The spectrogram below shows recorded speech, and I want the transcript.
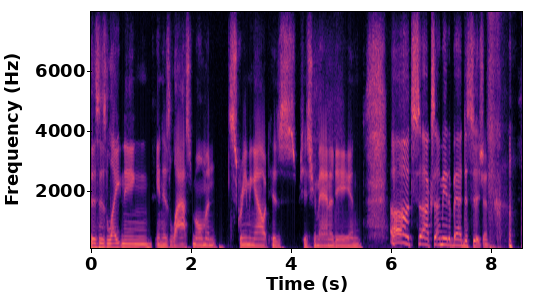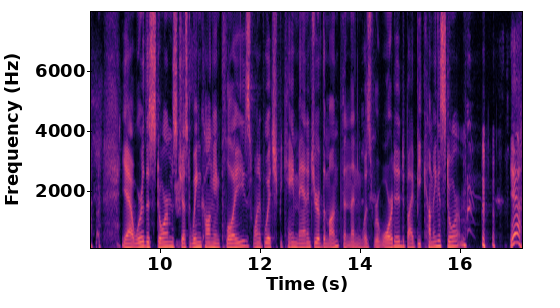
this is lightning in his last moment screaming out his his humanity and oh it sucks i made a bad decision Yeah, were the Storms just Wing Kong employees, one of which became manager of the month and then was rewarded by becoming a Storm? yeah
